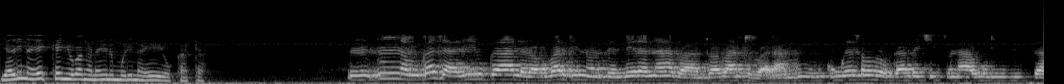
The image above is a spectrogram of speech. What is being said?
yali naye kenya oba nga naye muli naye eyo kata? Omukazi ali uganda lwakuba nti nno nze mbeera n'abantu abantu balamu. Kugwesobola okugamba ekintu n'awuliriza.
